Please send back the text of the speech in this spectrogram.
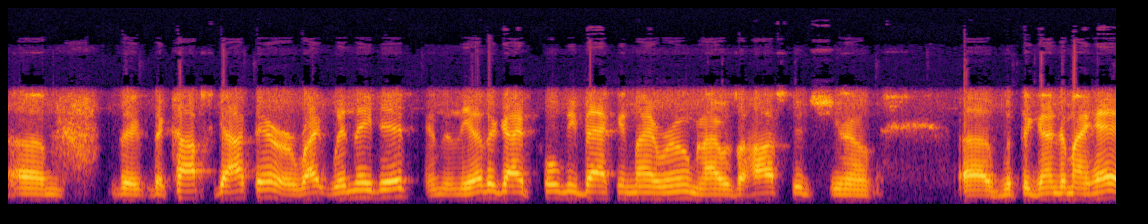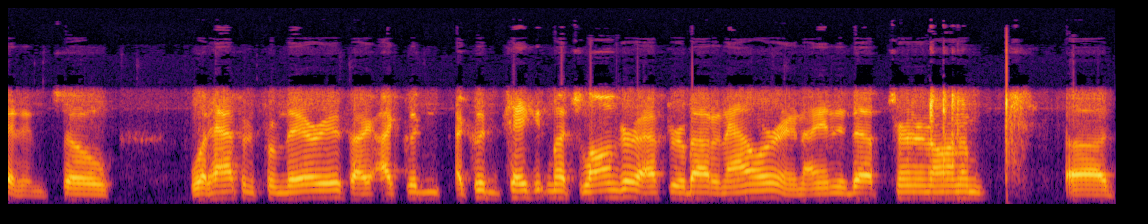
um, the the cops got there, or right when they did, and then the other guy pulled me back in my room, and I was a hostage, you know, uh, with the gun to my head. And so, what happened from there is I, I couldn't I couldn't take it much longer. After about an hour, and I ended up turning on him. Uh,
